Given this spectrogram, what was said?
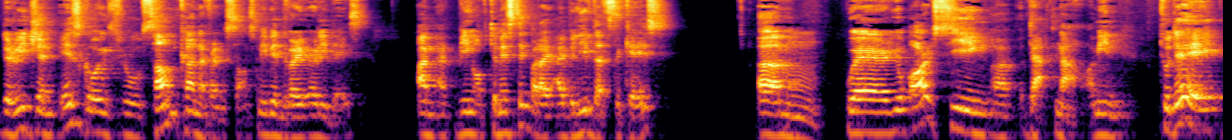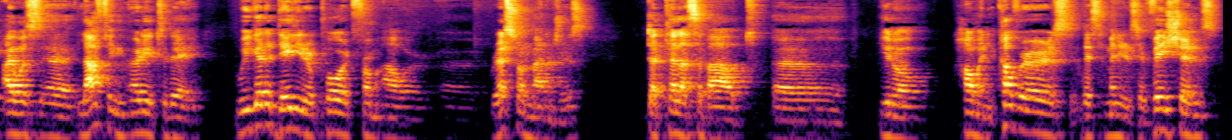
the region is going through some kind of renaissance, maybe in the very early days. I'm being optimistic, but I, I believe that's the case. Um, Where you are seeing uh, that now. I mean, today, I was uh, laughing earlier today. We get a daily report from our uh, restaurant managers that tell us about, uh, you know, how many covers, this many reservations,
